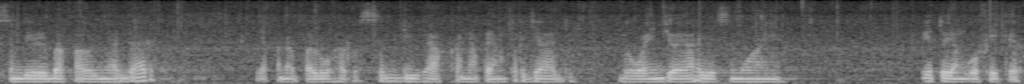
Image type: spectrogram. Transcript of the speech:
sendiri bakal nyadar ya kenapa lu harus sedih akan apa yang terjadi. Bahwa enjoy aja semuanya. Itu yang gue pikir.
